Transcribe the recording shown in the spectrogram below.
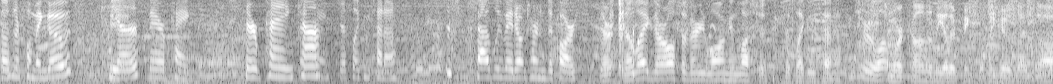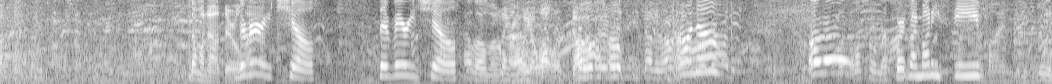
Those are flamingos. Yes. They're pink. They're pink, huh? Pink, just like Utena. Sadly, they don't turn into cars. Their, their legs are also very long and luscious, just like Utena. These are a lot more calm than the other pink flamingos I saw. Someone out there will They're laugh. very chill. They're very chill. Hello, little Thankfully, a friend. lot less Oh, calm. they're oh. each other. Oh, Oh no! Oh no! Also less. Where's my money, Steve? Divine, getting really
